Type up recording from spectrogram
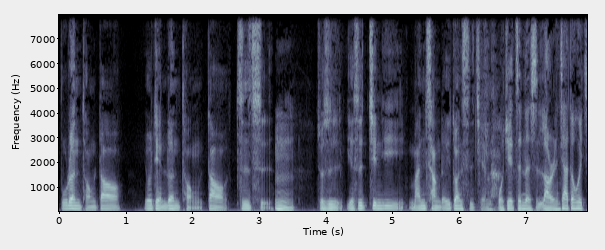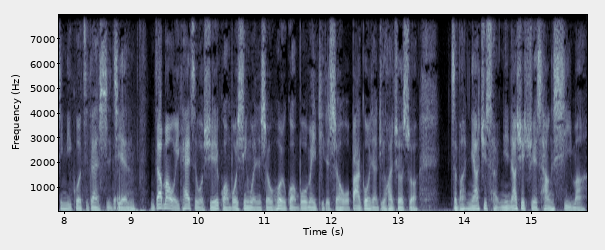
不认同到有点认同到支持，嗯，就是也是经历蛮长的一段时间了。我觉得真的是老人家都会经历过这段时间，你知道吗？我一开始我学广播新闻的时候，或者广播媒体的时候，我爸跟我讲第一句话就是说。怎么？你要去唱？你要去学唱戏吗？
